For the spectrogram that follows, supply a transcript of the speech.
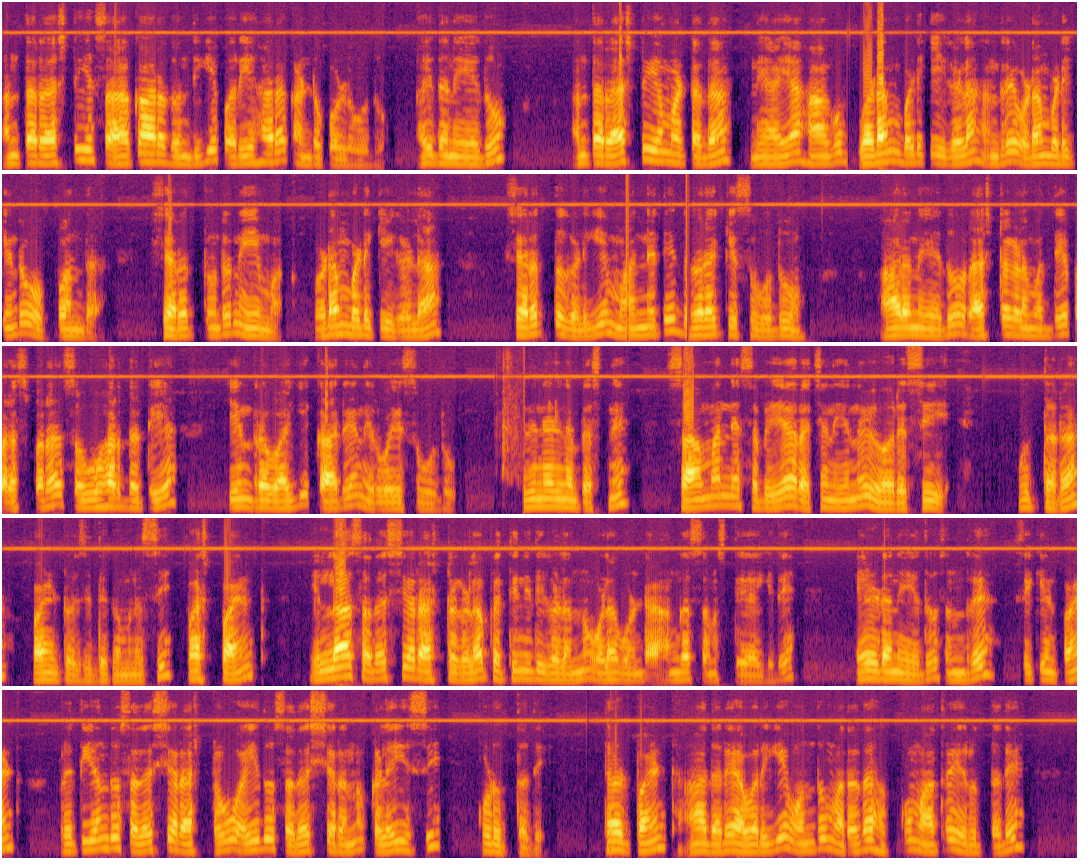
ಅಂತಾರಾಷ್ಟ್ರೀಯ ಸಹಕಾರದೊಂದಿಗೆ ಪರಿಹಾರ ಕಂಡುಕೊಳ್ಳುವುದು. ಐದನೆಯದು ಅಂತಾರಾಷ್ಟ್ರೀಯ ಮಟ್ಟದ ನ್ಯಾಯ ಹಾಗೂ ಒಡಂಬಡಿಕೆಗಳ, ಅಂದರೆ ಒಡಂಬಡಿಕೆ ಅಂದರೆ ಒಪ್ಪಂದ, ಷರತ್ತು ಅಂದರೆ ನಿಯಮ, ಒಡಂಬಡಿಕೆಗಳ ಷರತ್ತುಗಳಿಗೆ ಮಾನ್ಯತೆ ದೊರಕಿಸುವುದು. ಆರನೆಯದು ರಾಷ್ಟ್ರಗಳ ಮಧ್ಯೆ ಪರಸ್ಪರ ಸೌಹಾರ್ದತೆಯ ಕೇಂದ್ರವಾಗಿ ಕಾರ್ಯನಿರ್ವಹಿಸುವುದು. ಹದಿನೇಳನೇ ಪ್ರಶ್ನೆ, ಸಾಮಾನ್ಯ ಸಭೆಯ ರಚನೆಯನ್ನು ವಿವರಿಸಿ. ಉತ್ತರ, ಪಾಯಿಂಟ್ ವೈಸಿದ್ದೆ ಗಮನಿಸಿ. ಫಸ್ಟ್ ಪಾಯಿಂಟ್, ಎಲ್ಲ ಸದಸ್ಯ ರಾಷ್ಟ್ರಗಳ ಪ್ರತಿನಿಧಿಗಳನ್ನು ಒಳಗೊಂಡ ಅಂಗಸಂಸ್ಥೆಯಾಗಿದೆ. ಎರಡನೆಯದು ಅಂದರೆ ಸೆಕೆಂಡ್ ಪಾಯಿಂಟ್ ಪ್ರತಿಯೊಂದು ಸದಸ್ಯ ರಾಷ್ಟ್ರವು ಐದು ಸದಸ್ಯರನ್ನು ಕಳುಹಿಸಿ ಕೊಡುತ್ತದೆ. ಥರ್ಡ್ ಪಾಯಿಂಟ್ ಆದರೆ ಅವರಿಗೆ ಒಂದು ಮತದ ಹಕ್ಕು ಮಾತ್ರ ಇರುತ್ತದೆ.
